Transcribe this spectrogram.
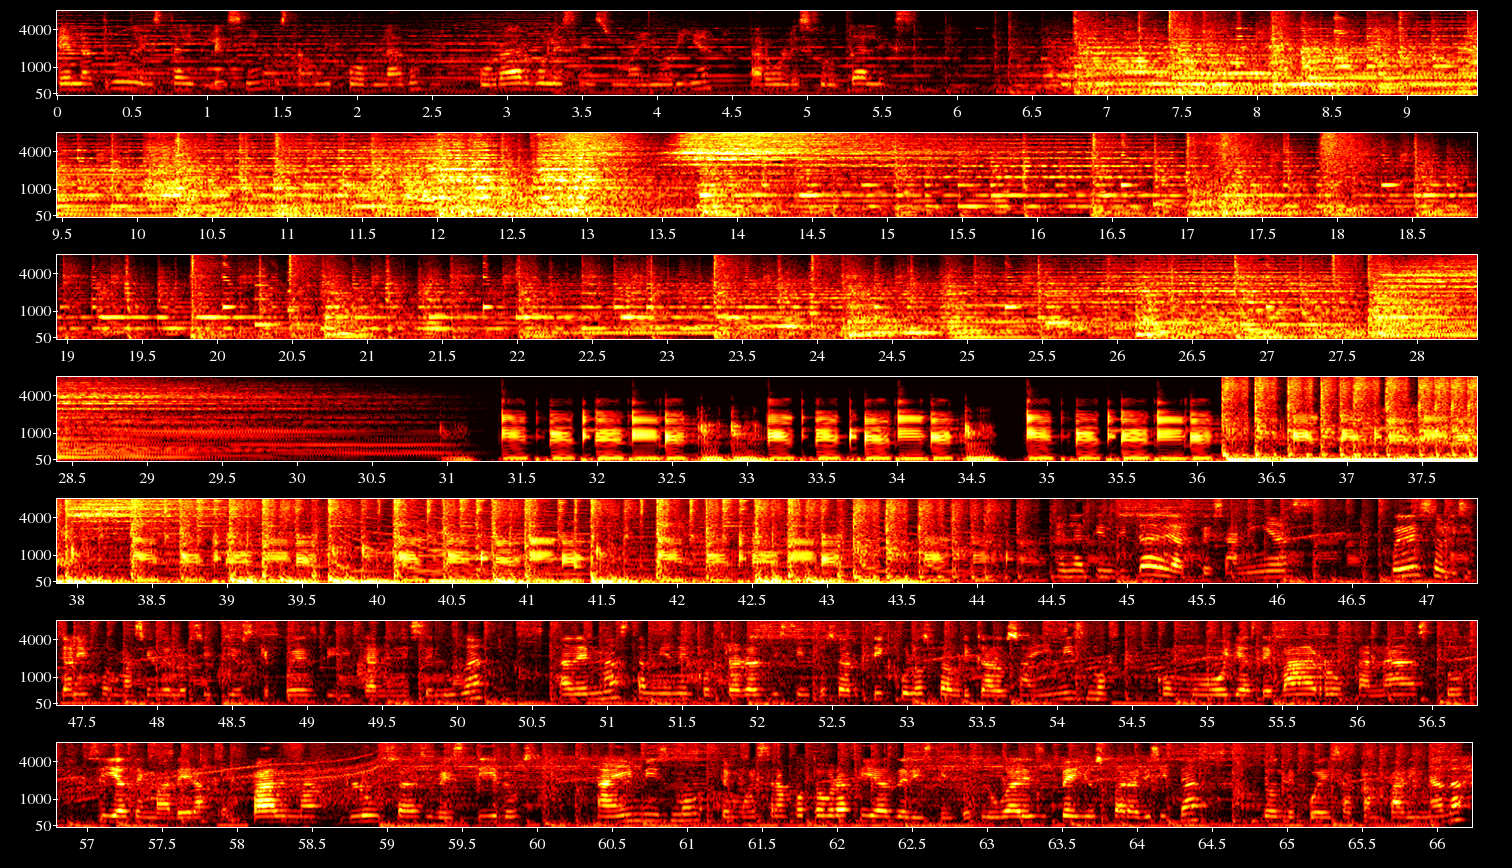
El atrio de esta iglesia está muy poblado por árboles, en su mayoría árboles frutales. En la tiendita de artesanías puedes solicitar información de los sitios que puedes visitar en ese lugar. Además también encontrarás distintos artículos fabricados ahí mismo, como ollas de barro, canastos, sillas de madera con palma, blusas, vestidos. Ahí mismo te muestran fotografías de distintos lugares bellos para visitar, donde puedes acampar y nadar.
